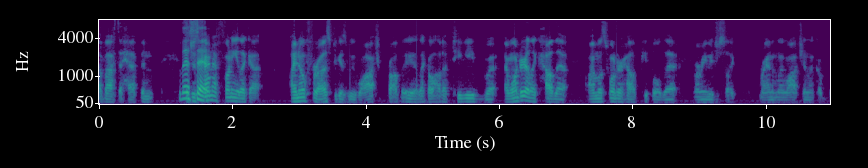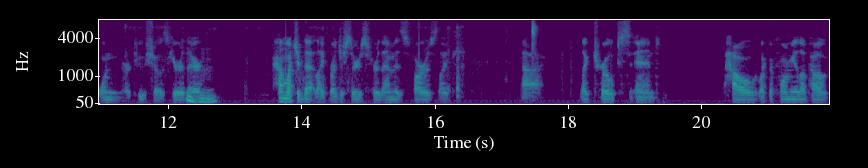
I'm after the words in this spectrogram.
about to happen well, that's which is kind of funny. Like, uh, I know for us because we watch probably like a lot of TV, but I wonder like how that. I almost wonder how people that, or maybe just like randomly watching like a one or two shows here or there, Mhm. how much of that like registers for them as far as like, uh, like tropes and how like the formula of how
